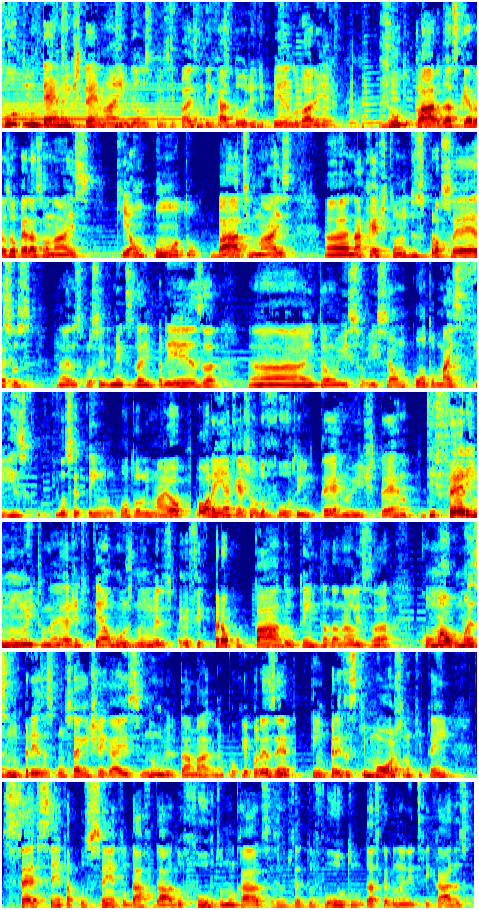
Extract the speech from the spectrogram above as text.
Furto interno e externo ainda é um dos principais indicadores de perda no varejo, junto, claro, das quebras operacionais, que é um ponto, bate mais ah, na questão dos processos, né, dos procedimentos da empresa. Uh, então isso, isso é um ponto mais físico que você tem um controle maior. Porém, a questão do furto interno e externo difere muito, né? A gente tem alguns números, eu fico preocupado tentando analisar como algumas empresas conseguem chegar a esse número, tá, Magna? Porque, por exemplo, tem empresas que mostram que tem 60% da, da, do furto, no caso, 60% do furto das quebras não identificadas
